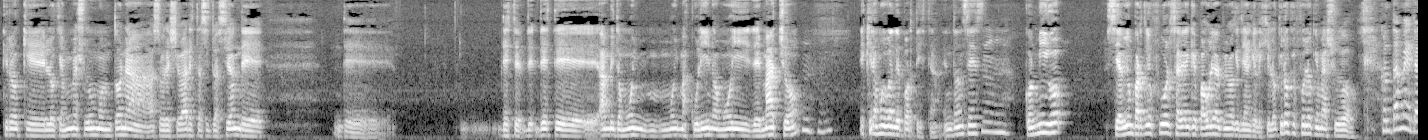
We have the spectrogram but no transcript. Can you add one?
creo que lo que a mí me ayudó un montón a, a sobrellevar esta situación de, de, de, este, de, de este ámbito muy, muy masculino, muy de macho, es que era muy buen deportista. Entonces, Mm. conmigo, si había un partido de fútbol, sabían que Paul era el primero que tenían que elegirlo. Creo que fue lo que me ayudó. Contame lo,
